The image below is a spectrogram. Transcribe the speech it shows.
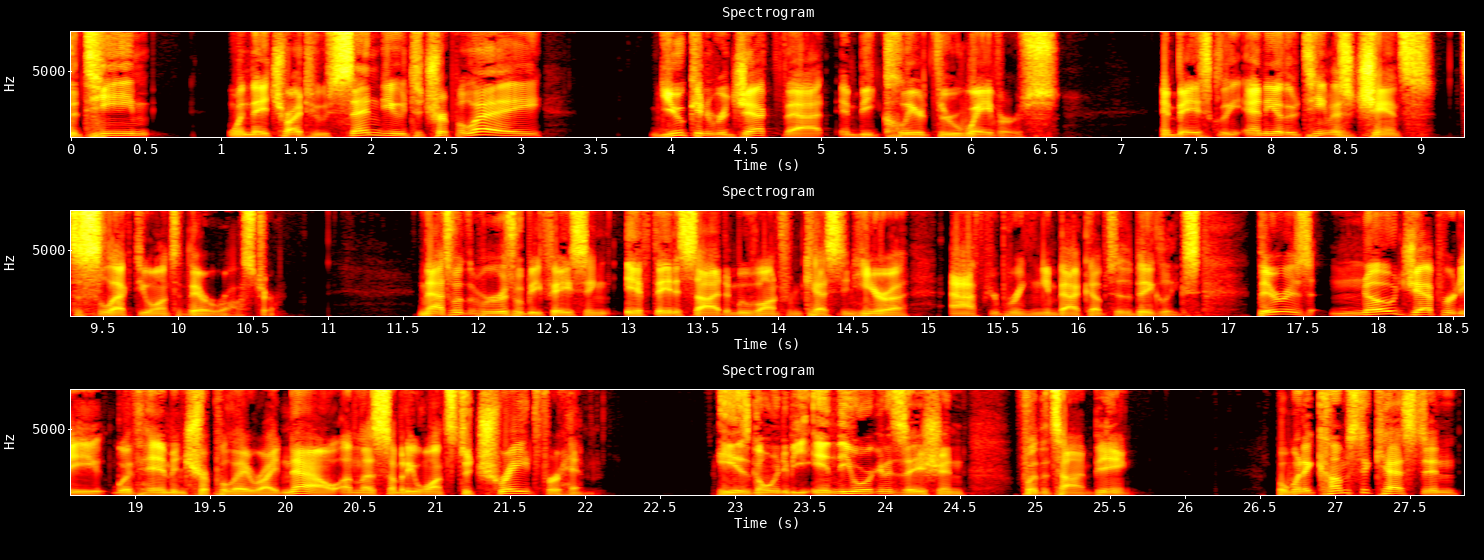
the team, when they try to send you to AAA, you can reject that and be cleared through waivers. And basically, any other team has a chance to select you onto their roster. And that's what the Brewers would be facing if they decide to move on from Keston Hiura after bringing him back up to the big leagues. There is no jeopardy with him in AAA right now unless somebody wants to trade for him. He is going to be in the organization for the time being. But when it comes to Keston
